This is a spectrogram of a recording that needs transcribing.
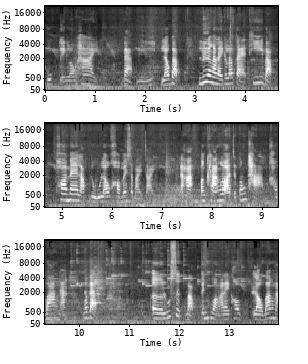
ทุกข์ตัวเองร้องไห้ แบบนี้แล้วแบบเรื่องอะไรก็แล้วแต่ที่แบบพ่อแม่รับรู้แล้วเขาไม่สบายใจนะคะ บางครั้งเราอาจจะต้องถามเขาบ้างนะ ว่าแบบเออรู้สึกแบบเป็นห่วงอะไรเขาเราบ้างไหม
